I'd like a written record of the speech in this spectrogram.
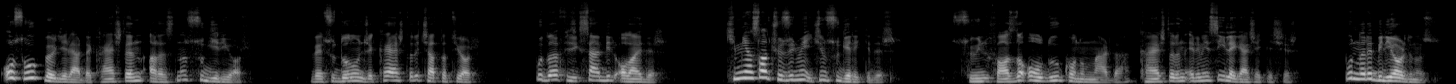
O soğuk bölgelerde kayaçların arasına su giriyor ve su dolunca kayaçları çatlatıyor. Bu da fiziksel bir olaydır. Kimyasal çözülme için su gereklidir. Suyun fazla olduğu konumlarda kayaçların erimesiyle gerçekleşir. Bunları biliyordunuz.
